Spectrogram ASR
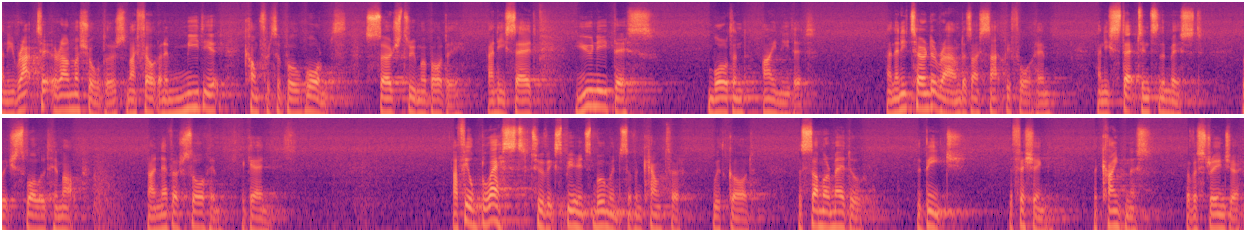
and he wrapped it around my shoulders, and I felt an immediate, comfortable warmth surge through my body. And he said, You need this more than I need it. And then he turned around as I sat before him, and he stepped into the mist, which swallowed him up. I never saw him again. I feel blessed to have experienced moments of encounter with God the summer meadow, the beach, the fishing, the kindness of a stranger.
